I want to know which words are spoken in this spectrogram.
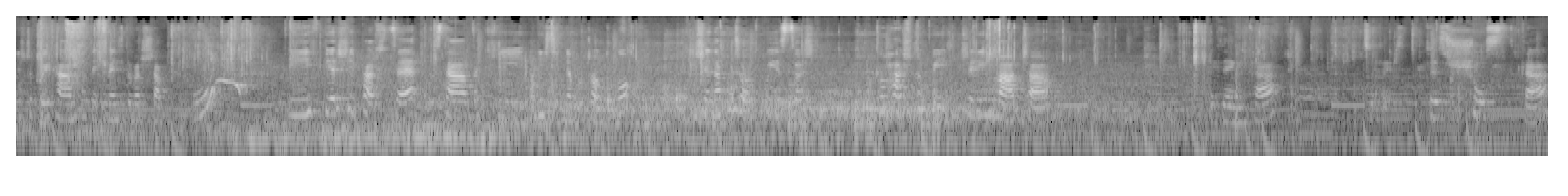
Jeszcze pojechałam po ten event do Warszawy. I w pierwszej paczce dostałam taki liścik na początku, że na początku jest coś kochasz to pić, czyli matcha. Jedynka. Co to jest? To jest szóstka,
